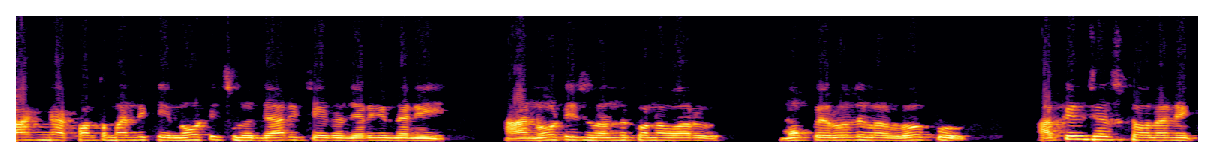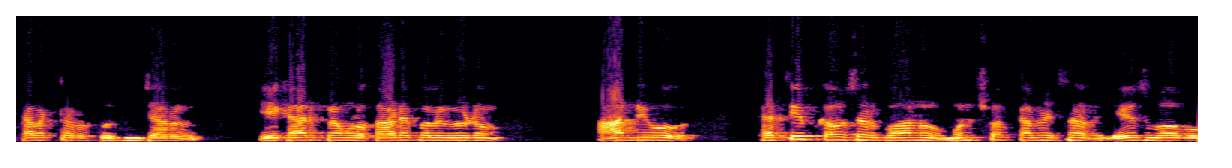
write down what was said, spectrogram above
భాగంగా కొంతమందికి నోటీసులు జారీ చేయడం జరిగిందని ఆ నోటీసులు అందుకున్న వారు ముప్పై రోజుల లోపు అప్పీల్ చేసుకోవాలని కలెక్టర్ సూచించారు. ఈ కార్యక్రమంలో Tadepalligudem RDO Khateeb Kausar Banu municipal commissioner Yesubabu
